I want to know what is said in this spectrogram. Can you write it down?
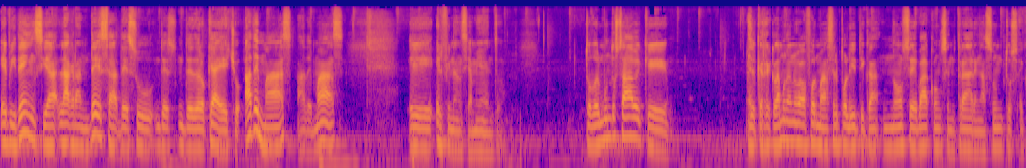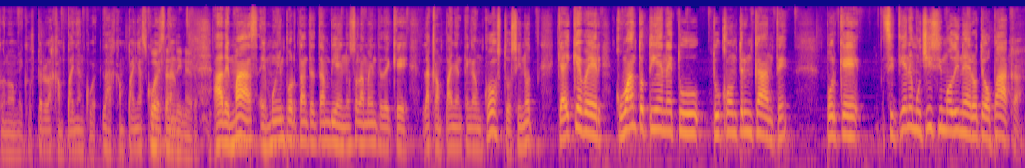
evidencia la grandeza de, su, de, lo que ha hecho. Además, además, eh, el financiamiento. Todo el mundo sabe que el que reclama una nueva forma de hacer política no se va a concentrar en asuntos económicos, pero las campañas, las campañas cuestan. dinero. Además, es muy importante también, no solamente de que la campaña tenga un costo, sino que hay que ver cuánto tiene tu, tu contrincante, porque si tiene muchísimo dinero te opaca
